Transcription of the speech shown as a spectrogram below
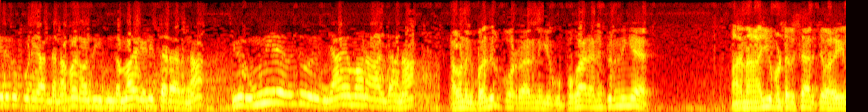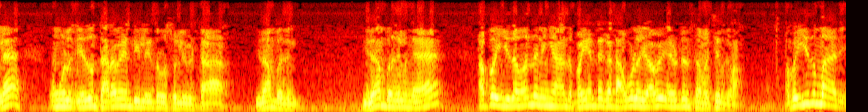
இருக்கக்கூடிய அந்த நபர் வந்து இந்த மாதிரி எழுதி இவர் உண்மையிலே வந்து ஒரு நியாயமான ஆள் தானா? அவனுக்கு பதில் போடுறாரு நீங்க புகார் அனுப்பியிருந்தீங்க. ஆனா ஆய்வுப்பட்ட விசாரிச்ச வகையில உங்களுக்கு எதுவும் தர வேண்டியதில்லை என்று சொல்லிவிட்டார். இதான் பதில். இதான் பதிலுங்க. அப்ப இத வந்து நீங்க அந்த பையன் கிட்ட அவ்வளவு எவிடன்ஸ் வச்சிருக்கான் அப்ப இது மாதிரி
